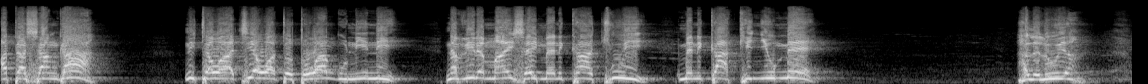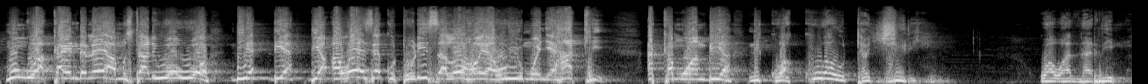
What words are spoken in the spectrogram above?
atashangaa nitawaachia watoto wangu nini? Na vile maisha imenikaa chui imenikaa kinyume. Haleluya mungu akaendelea mstari huo huo ndiye- aweze kutuliza roho ya huyu mwenye haki. Akamwambia ni kwa kuwa utajiri wa wadharimu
